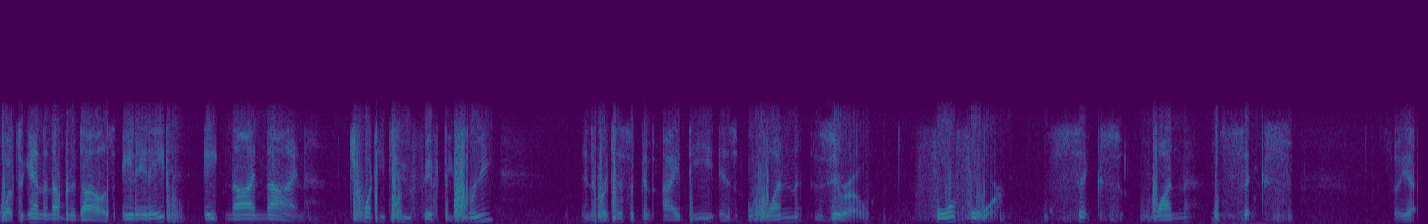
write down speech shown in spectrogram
Once again, the number to dial is 888-899-2253 and the participant ID is 1044-616. So yes,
